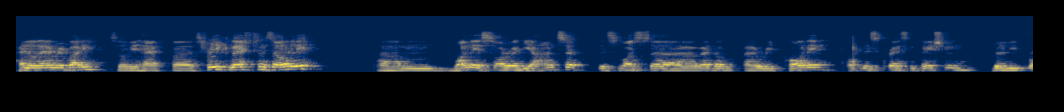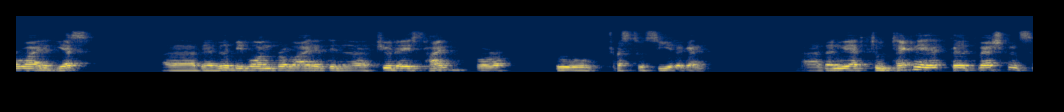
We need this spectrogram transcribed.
hello, everybody. So we have three questions only. Um, one is already answered. This was uh, whether a recording of this presentation will be provided. Yes, uh, there will be one provided in a few days time for to just to see it again. Uh, then we have two technical questions.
